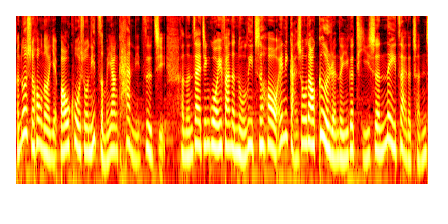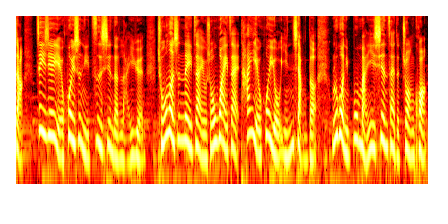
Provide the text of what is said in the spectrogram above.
很多时候呢也包括说你怎么样看你自己。可能在经过一番的努力之后，诶，你感受到个人的一个提升、内在的成长，这些也会是你自信的来源。除了是内在，有时候外在它也会有影响的。如果你不满意现在的状况，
